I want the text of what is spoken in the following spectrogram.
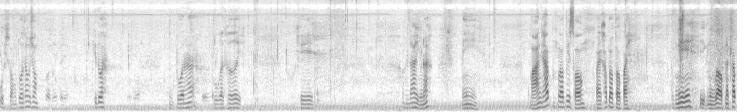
อุ้ยสองตัวท่านผู้ชม กี่ตัว นึ่งตัวนะฮะปูกระเทย โอเค ได้อยู่นะ นี่ หมานครับ รอบที่สองไปครับ รอบต่อไป ตรงนี้อีกหนึ่งรอบนะครับ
